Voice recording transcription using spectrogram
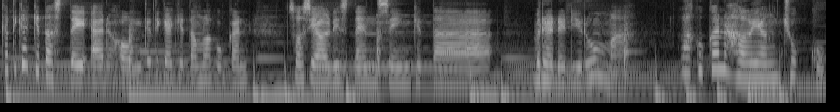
Ketika kita stay at home, ketika kita melakukan social distancing, kita berada di rumah, lakukan hal yang cukup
